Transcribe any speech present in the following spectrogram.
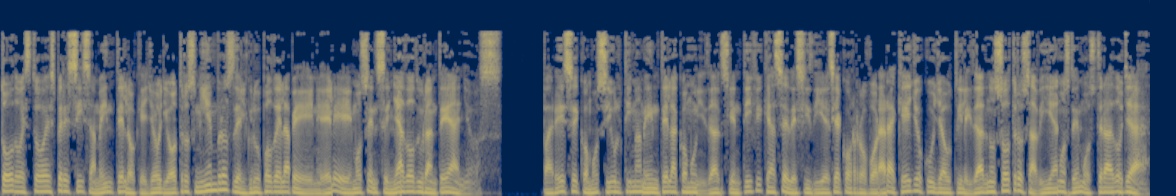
Todo esto es precisamente lo que yo y otros miembros del grupo de la PNL hemos enseñado durante años. Parece como si últimamente la comunidad científica se decidiese a corroborar aquello cuya utilidad nosotros habíamos demostrado ya.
